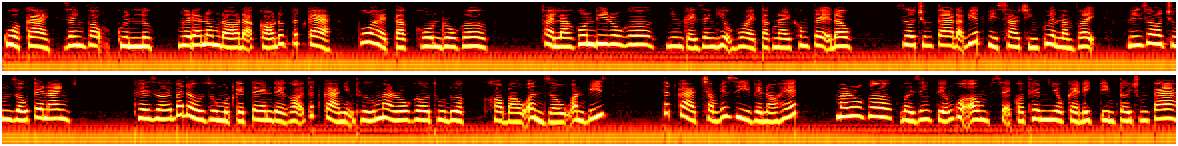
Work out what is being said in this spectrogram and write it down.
Của cải, danh vọng, quyền lực, người đàn ông đó đã có được tất cả, vua hải tặc Gold Roger. Phải là Goldie Roger, nhưng cái danh hiệu vua hải tặc này không tệ đâu. Giờ chúng ta đã biết vì sao chính quyền làm vậy, lý do chúng giấu tên anh. Thế giới bắt đầu dùng một cái tên để gọi tất cả những thứ mà Roger thu được, kho báu ẩn giấu One Piece. Tất cả chẳng biết gì về nó hết, mà Roger bởi danh tiếng của ông sẽ có thêm nhiều kẻ địch tìm tới chúng ta.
